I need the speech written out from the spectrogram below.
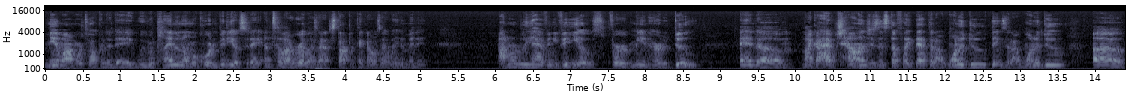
me and mom were talking today. We were planning on recording videos today until I realized I had to stop and think. I was like, wait a minute. I don't really have any videos for me and her to do. And um, like I have challenges and stuff like that that I want to do, things that I want to do, uh,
